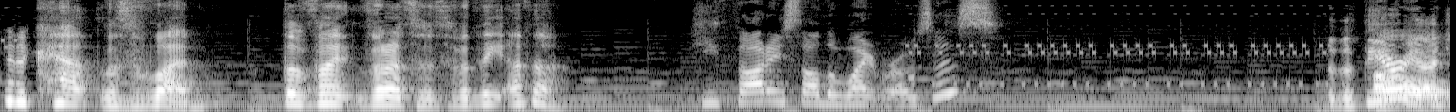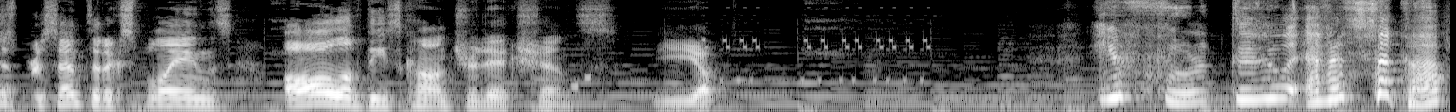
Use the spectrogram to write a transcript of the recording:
The cat was one, the white roses were the other. He thought he saw the white roses? The theory I Oh. just presented explains all of these contradictions. Yep. You fool, did you ever shut up?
